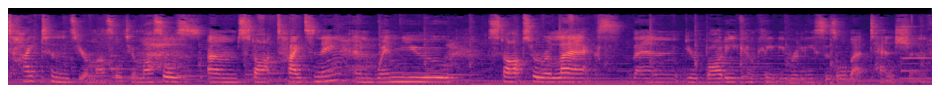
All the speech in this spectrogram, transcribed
tightens your muscles. Your muscles um, start tightening, and when you start to relax, then your body completely releases all that tension.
